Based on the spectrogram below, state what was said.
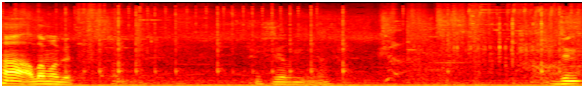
Alamadı. Uzayalım bunu. Dün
